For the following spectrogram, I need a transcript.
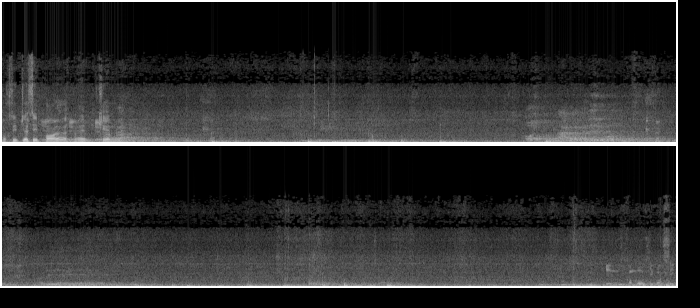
หกสิบเจ็ดสิบพอเลยให้เคนไหมเห็นคอมโบคีย์บ็อกซิ่ง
